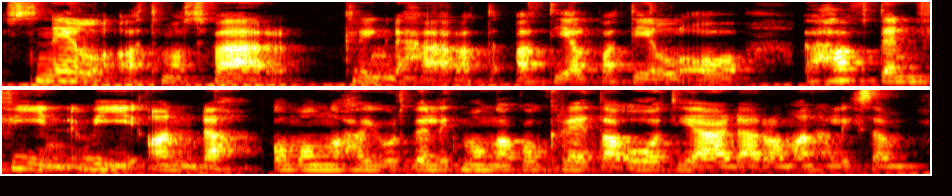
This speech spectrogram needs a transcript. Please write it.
snäll atmosfär kring det här att, att hjälpa till och haft en fin vi-anda och många har gjort väldigt många konkreta åtgärder och man har liksom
